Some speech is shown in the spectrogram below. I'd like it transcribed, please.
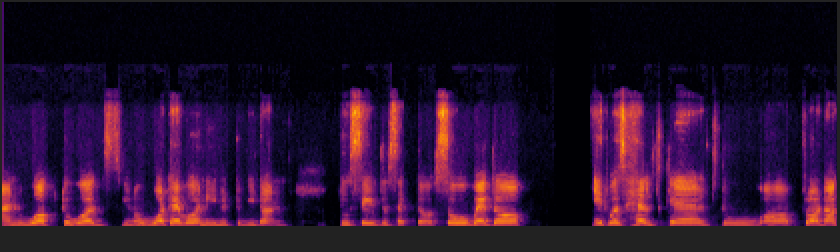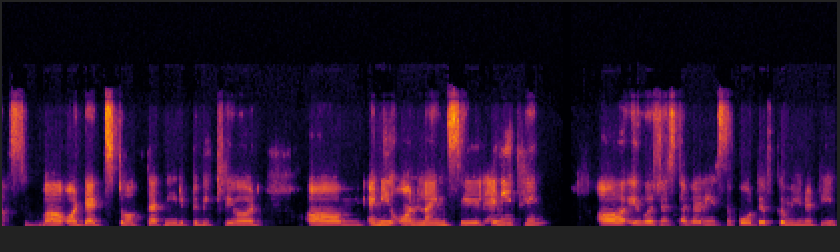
and work towards you know whatever needed to be done to save the sector. So whether it was healthcare to uh, products uh, or dead stock that needed to be cleared um, any online sale anything uh, it was just a very supportive community.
